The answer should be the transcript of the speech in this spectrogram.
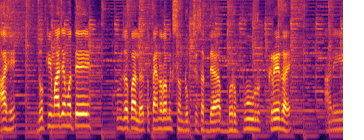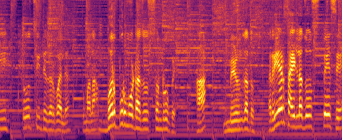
आहे. जो की माझ्या मते तुम्ही जर पाहिलं तर पॅनोरामिक सनरूपची सध्या भरपूर क्रेज आहे. आणि तोच इथे जर पाहिलं तुम्हाला भरपूर मोठा जो सनरूप आहे हा मिळून जातो. रिअर साईडला जो स्पेस आहे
